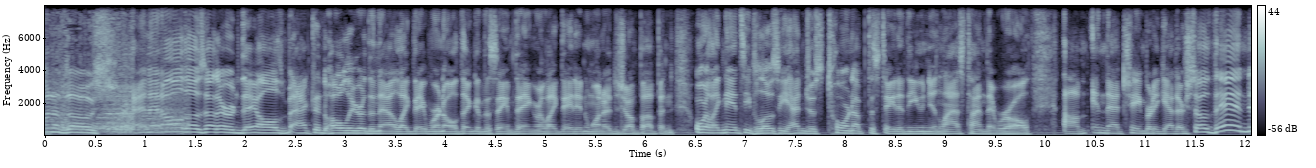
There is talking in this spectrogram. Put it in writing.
One of those. And then all those other, they all acted holier than thou, like they weren't all thinking the same thing, or like they didn't want to jump up and, or like Nancy Pelosi hadn't just torn up the State of the Union last time they were all um, in that chamber together. So then,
